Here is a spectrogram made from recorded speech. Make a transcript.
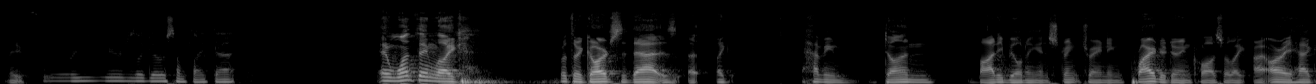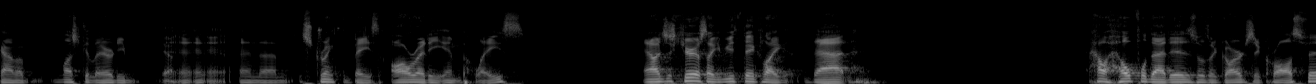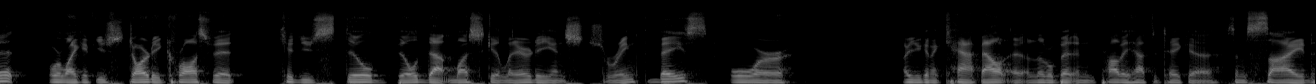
maybe four years ago, something like that. And one thing, like with regards to that, is uh, like having done bodybuilding and strength training prior to doing CrossFit. Like I already had kind of a muscularity Yeah. and, and, and um, strength base already in place. And I was just curious, like if you think like that how helpful that is with regards to CrossFit, or like if you started CrossFit, could you still build that muscularity and strength base, or are you going to cap out a, a little bit and probably have to take a some side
